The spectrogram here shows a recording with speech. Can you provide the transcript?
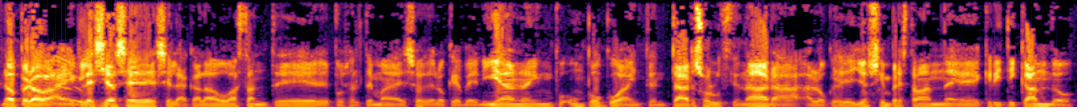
no, pero a Iglesias se, se le ha calado bastante pues el tema de eso, de lo que venían un, poco a intentar solucionar, a, a lo que ellos siempre estaban eh, criticando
